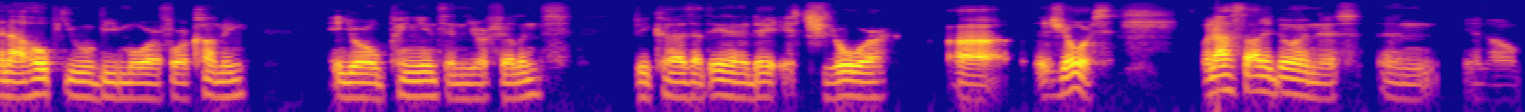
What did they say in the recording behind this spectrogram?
and I hope you will be more forthcoming in your opinions and your feelings, because at the end of the day, it's your uh, it's yours. When I started doing this and you know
